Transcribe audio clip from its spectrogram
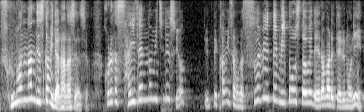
不満なんですか？みたいな話なんですよ。これが最善の道ですよって言って神様が全て見通した上で選ばれているのに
